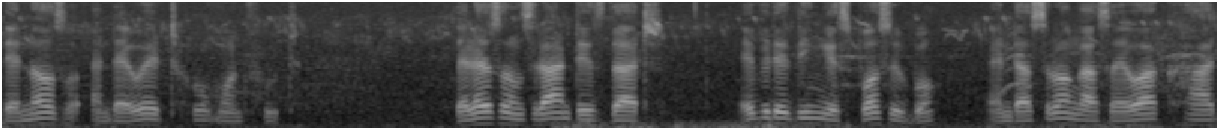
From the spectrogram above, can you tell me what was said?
the nozzle and I went home on foot. The lessons learned is that everything is possible and as long as I work hard,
